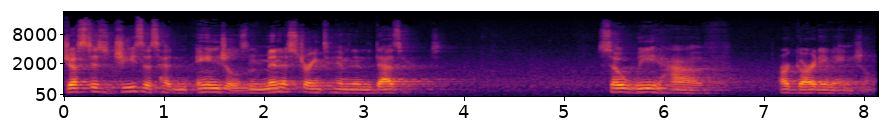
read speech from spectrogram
Just as Jesus had angels ministering to him in the desert, so we have our guardian angel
